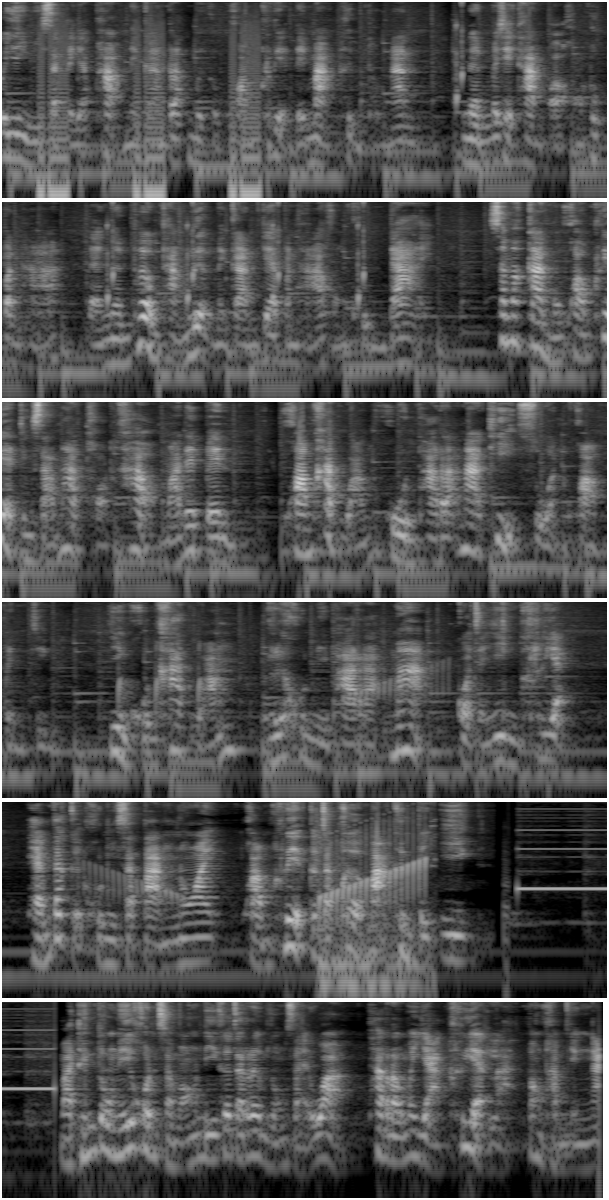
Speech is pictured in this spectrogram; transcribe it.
ก็ยิ่งมีศักยภาพในการรับมือกับความเครียดได้มากขึ้นเท่านั้น เงินไม่ใช่ทางออกของทุกปัญหา แต่เงินเพิ่มทางเลือกในการแก้ปัญหาของคุณได้ สมการของความเครียดจึงสามารถถอดค่าออกมาได้เป็น ความคาดหวังคูณภาระหน้าที่ส่วนความเป็นจริง ยิ่งคุณคาดหวัง หรือคุณมีภาระมากก็จะยิ่งเครียด แถมถ้าเกิดคุณมีสตางค์น้อย ความเครียดก็จะเพิ่มมากขึ้นไปอีก มาถึงตรงนี้คนสมองดีก็จะเริ่มสงสัยว่า ถ้าเราไม่อยากเครียดล่ะ ต้องทำยังไง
